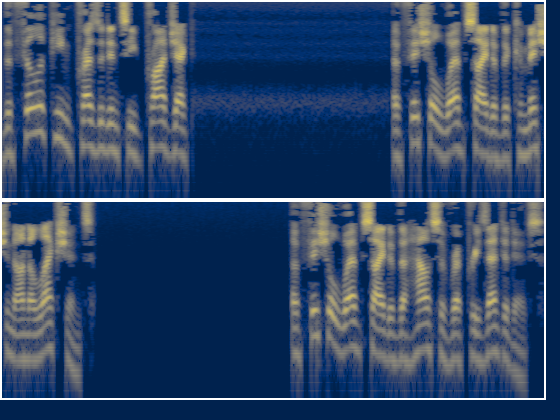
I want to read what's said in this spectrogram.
The Philippine Presidency Project Official website of the Commission on Elections. Official website of the House of Representatives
